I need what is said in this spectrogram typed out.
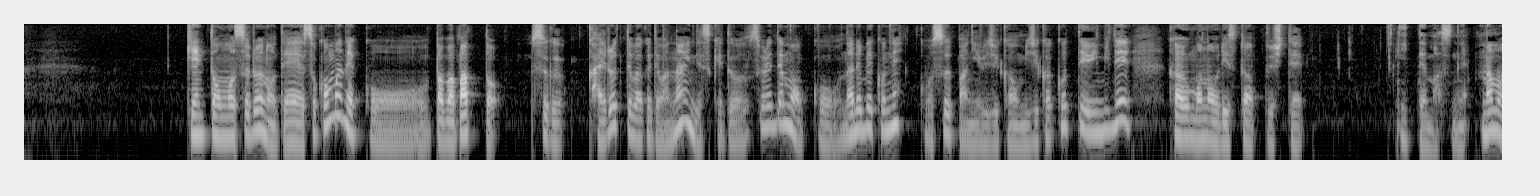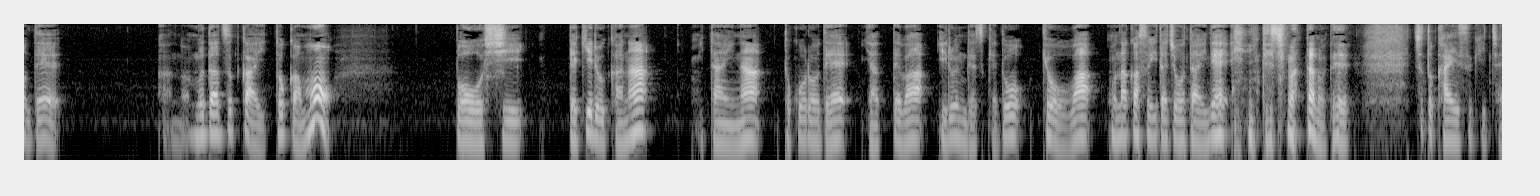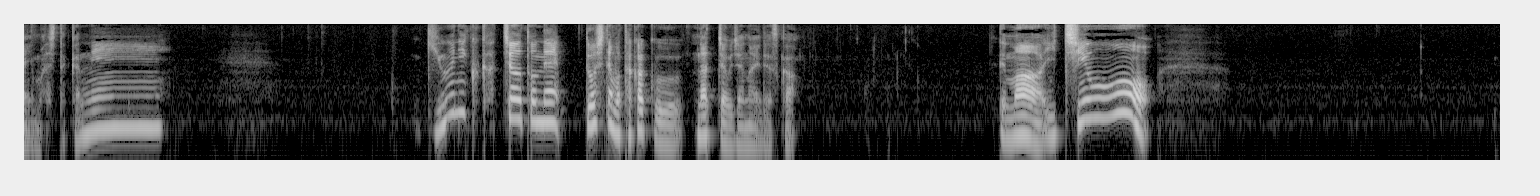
検討もするので、そこまでこう、バババッとすぐ買えるってわけではないんですけど、それでもこう、なるべくね、こうスーパーにいる時間を短くっていう意味で買うものをリストアップしていってますね。なので、あの無駄遣いとかも、防止できるかなみたいなところでやってはいるんですけど、今日はお腹空いた状態で 行ってしまったので、ちょっと買いすぎちゃいましたかね。牛肉買っちゃうとね、どうしても高くなっちゃうじゃないですか。で、まあ、一応、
